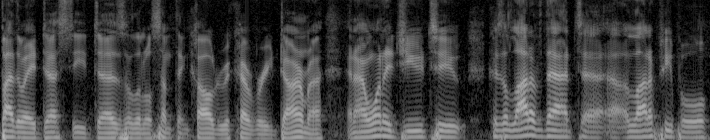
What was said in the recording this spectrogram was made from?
by the way, Dusty does a little something called Recovery Dharma. And I wanted you to, because a lot of that, uh, a lot of people,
